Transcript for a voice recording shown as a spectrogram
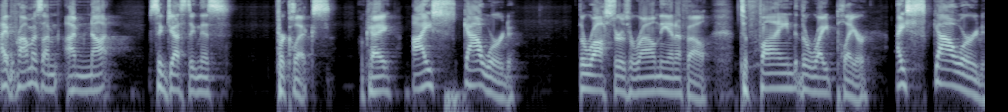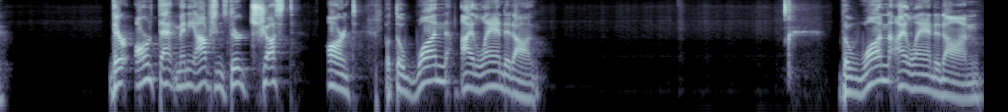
I promise I'm I'm not suggesting this for clicks, okay? I scoured the rosters around the NFL to find the right player. I scoured. There aren't that many options. There just aren't. But the one I landed on, the one I landed on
